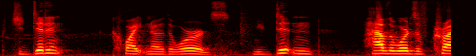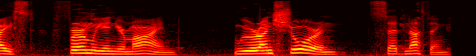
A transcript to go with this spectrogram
but you didn't quite know the words? You didn't have the words of Christ firmly in your mind. And we were unsure and said nothing.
